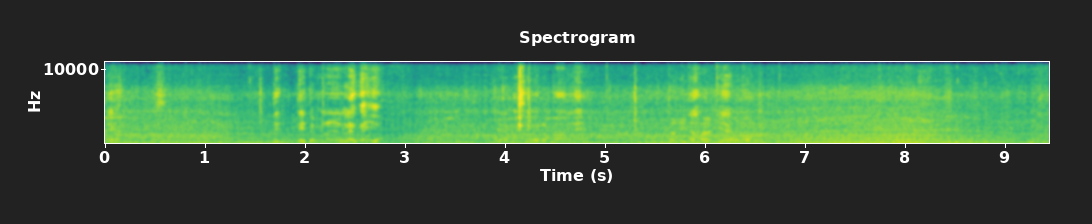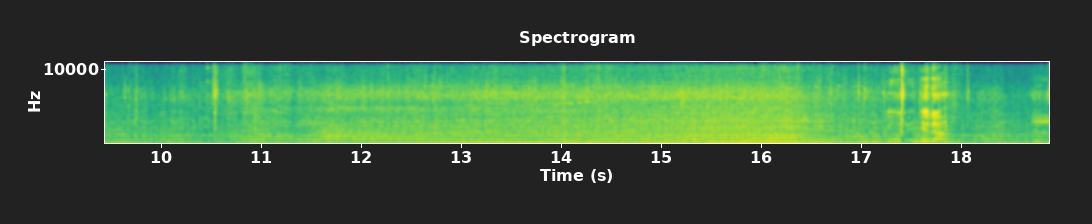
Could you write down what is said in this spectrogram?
Ayan. Dito, dito mo na nilagay yun. Hindi naman siguro mamaya. Ito dito pa. Yan. Tulog. Yung unan dyan ah. Hmm?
